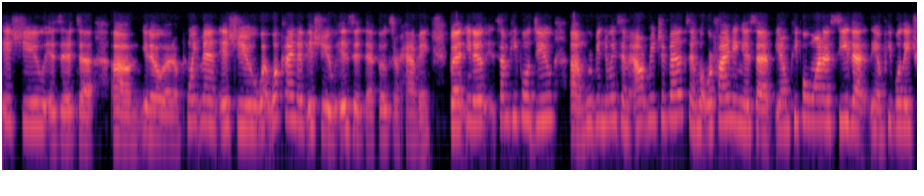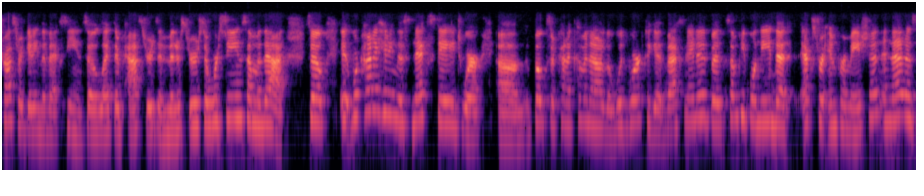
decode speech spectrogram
issue? Is it, uh, um, you know, an appointment issue? What what kind of issue is it that folks are having? But you know, some people do. Um, we've been doing some outreach events and what we're finding is that you know people want to see that you know people they trust are getting the vaccine so like their pastors and ministers so we're seeing some of that. So it, we're kind of hitting this next stage where um, folks are kind of coming out of the woodwork to get vaccinated but some people need that extra information and that is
